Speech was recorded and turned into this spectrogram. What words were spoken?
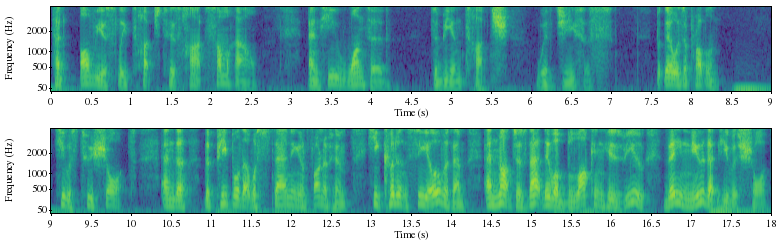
had obviously touched his heart somehow, and he wanted to be in touch with Jesus. But there was a problem. He was too short. And the, the people that were standing in front of him, he couldn't see over them. And not just that, they were blocking his view. They knew that he was short.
